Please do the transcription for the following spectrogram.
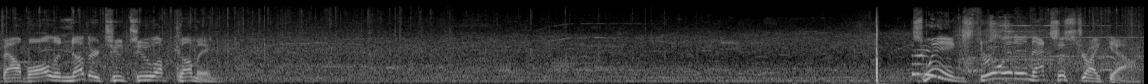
Foul ball, another 2-2 upcoming. Swings through it, and that's a strikeout.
